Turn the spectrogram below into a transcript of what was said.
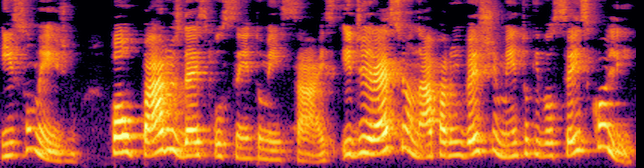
Isso mesmo poupar os 10% mensais e direcionar para o investimento que você escolher.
